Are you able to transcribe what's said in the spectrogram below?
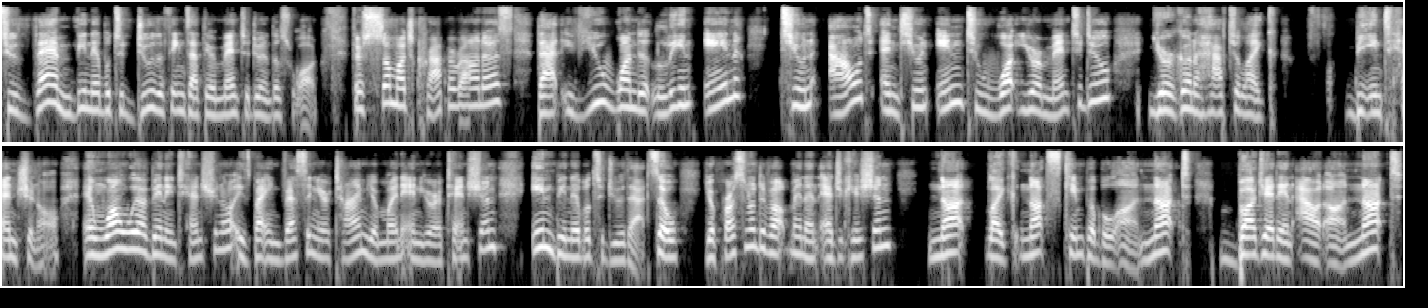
to them being able to do the things that they're meant to do in this world. There's so much crap around us that if you want to lean in, tune out and tune into what you're meant to do, you're going to have to like be intentional. And one way of being intentional is by investing your time, your money, and your attention in being able to do that. So your personal development and education, not like not skimpable on, not budgeting out on, not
